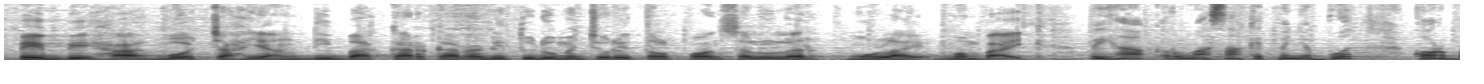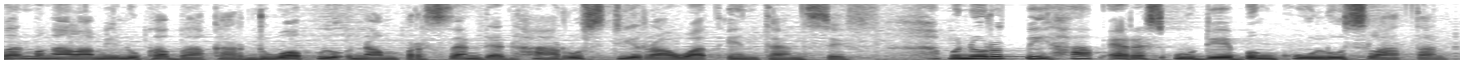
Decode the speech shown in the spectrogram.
PBH, bocah yang dibakar karena dituduh mencuri telepon seluler, mulai membaik. Pihak rumah sakit menyebut korban mengalami luka bakar 26 persen dan harus dirawat intensif. Menurut pihak RSUD Bengkulu Selatan,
